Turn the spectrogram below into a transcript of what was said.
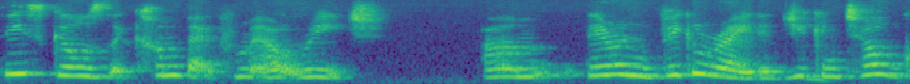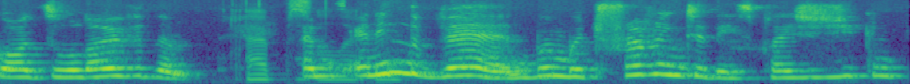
these girls that come back from outreach, um, they're invigorated. You can tell God's all over them. Absolutely. And, and in the van, when we're traveling to these places, you can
